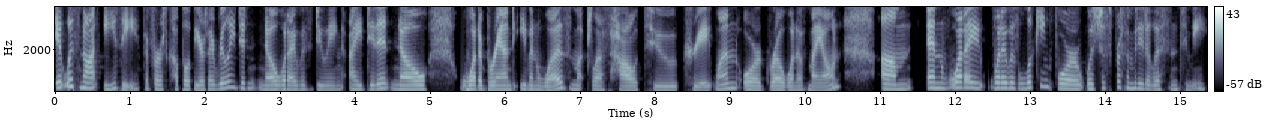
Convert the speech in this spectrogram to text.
it was not easy the first couple of years. I really didn't know what I was doing. I didn't know what a brand even was, much less how to create one or grow one of my own. Um, and what I what I was looking for was just for somebody to listen to me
